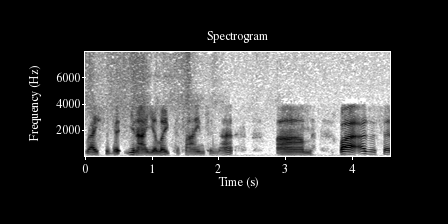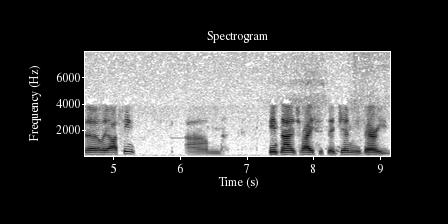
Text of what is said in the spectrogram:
race bit, you know, your leap to fame and that. Um, but as I said earlier, I think um, in those races they're generally very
